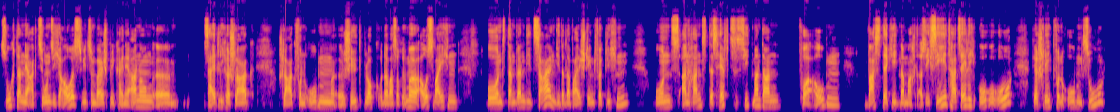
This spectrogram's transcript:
sucht dann eine Aktion sich aus, wie zum Beispiel, keine Ahnung, äh, seitlicher Schlag, Schlag von oben, äh, Schildblock oder was auch immer, ausweichen. Und dann werden die Zahlen, die da dabei stehen, verglichen. Und anhand des Hefts sieht man dann vor Augen, was der Gegner macht. Also ich sehe tatsächlich, oh, oh, oh, der schlägt von oben zu.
